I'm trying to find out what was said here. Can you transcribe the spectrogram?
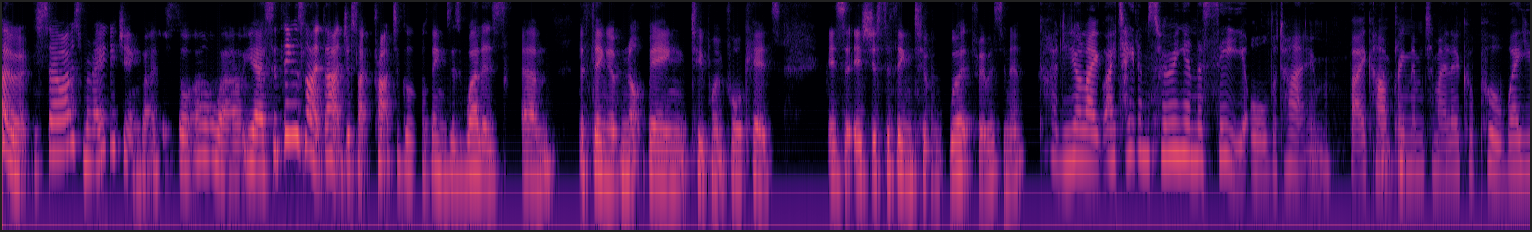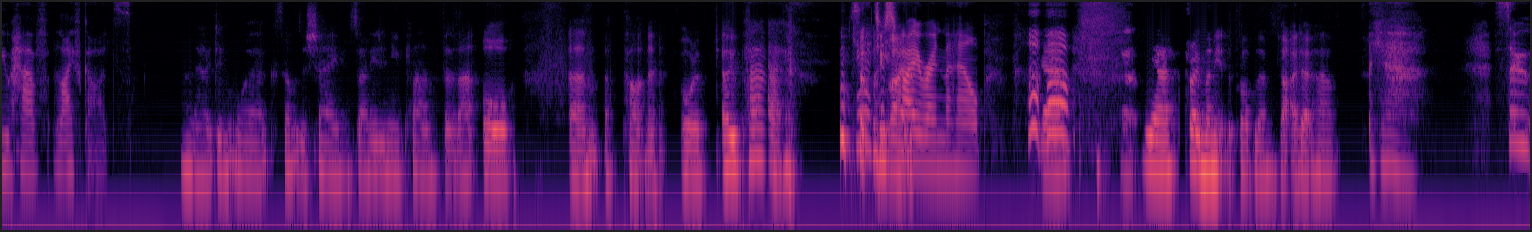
No, so I was raging, but I just thought, oh, well, yeah. So things like that, just like practical things, as well as um, the thing of not being 2.4 kids is is just a thing to work through, isn't it? God, you're like I take them swimming in the sea all the time, but I can't bring them to my local pool where you have lifeguards. No, it didn't work. So that was a shame. So I need a new plan for that, or um, a partner, or a au pair. yeah, just like hire in the help. yeah, yeah. Throw money at the problem that I don't have. Yeah. So,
